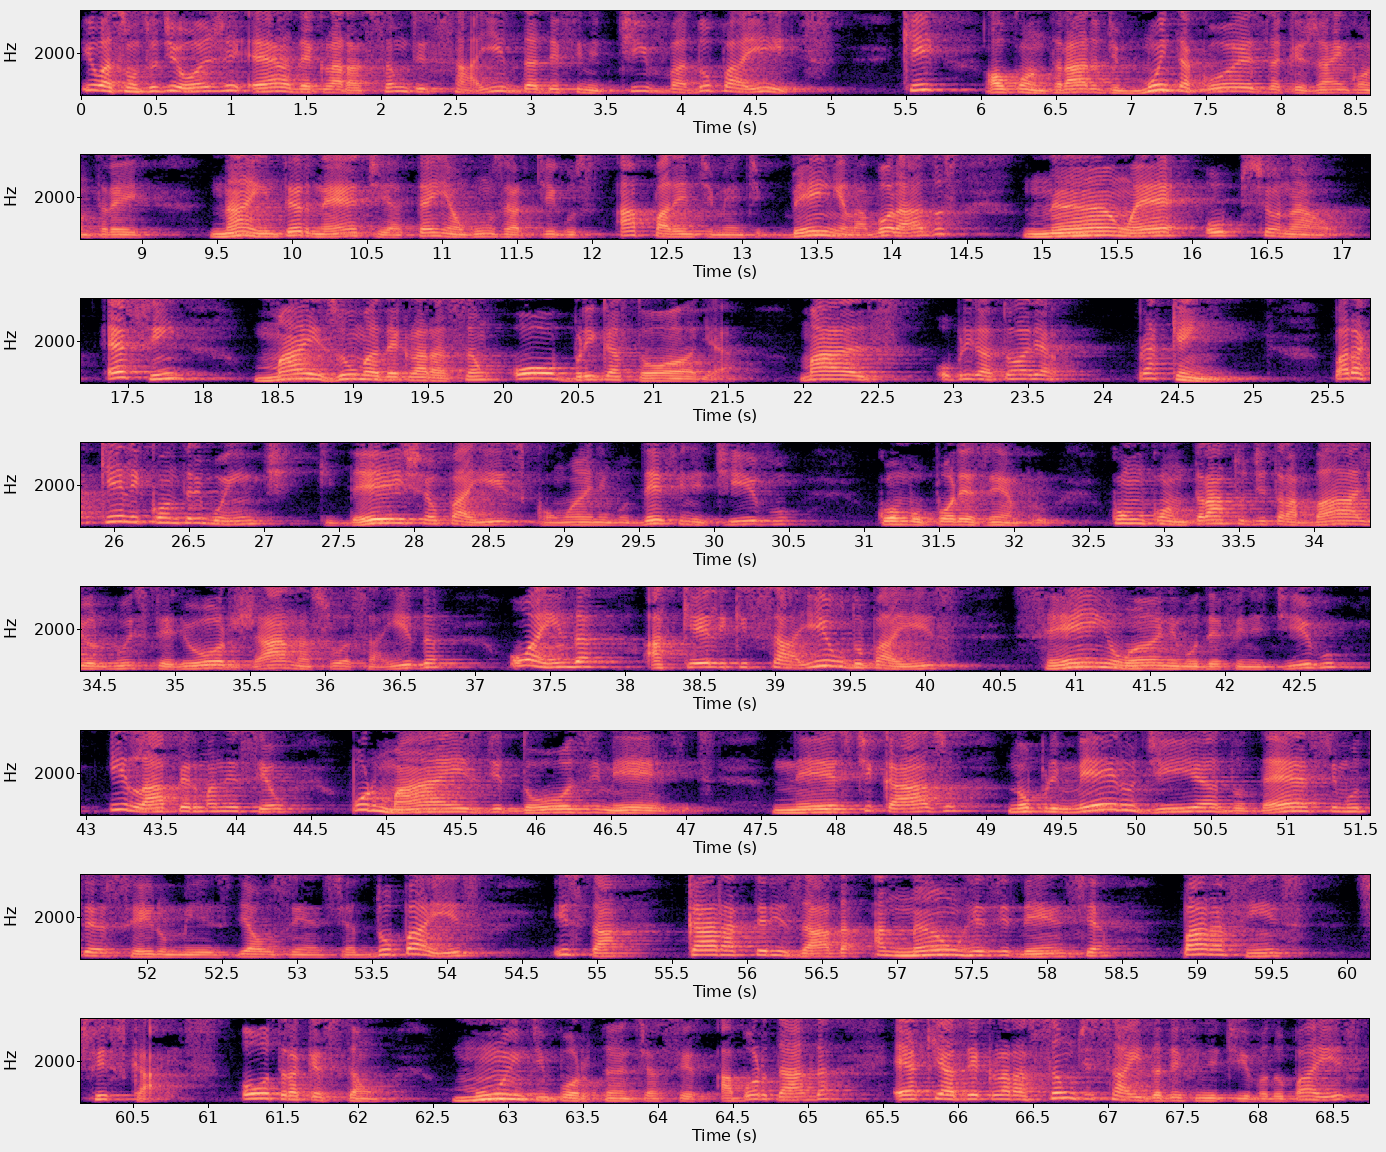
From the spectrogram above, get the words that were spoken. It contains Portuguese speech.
E o assunto de hoje é a declaração de saída definitiva do país, que, ao contrário de muita coisa que já encontrei na internet e até em alguns artigos aparentemente bem elaborados, não é opcional. É sim mais uma declaração obrigatória. Mas obrigatória para quem? Para aquele contribuinte que deixa o país com ânimo definitivo, como, por exemplo, com um contrato de trabalho no exterior já na sua saída, ou ainda aquele que saiu do país sem o ânimo definitivo e lá permaneceu por mais de 12 meses. Neste caso, no primeiro dia do 13º mês de ausência do país, está caracterizada a não residência para fins fiscais. Outra questão muito importante a ser abordada é que a declaração de saída definitiva do país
